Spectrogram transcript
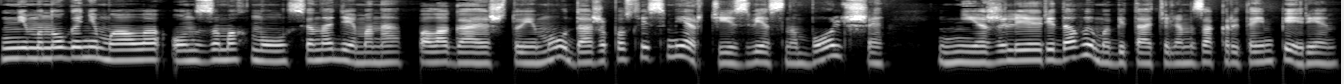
Ни много ни мало он замахнулся на демона, полагая, что ему даже после смерти известно больше, нежели рядовым обитателям закрытой империи.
